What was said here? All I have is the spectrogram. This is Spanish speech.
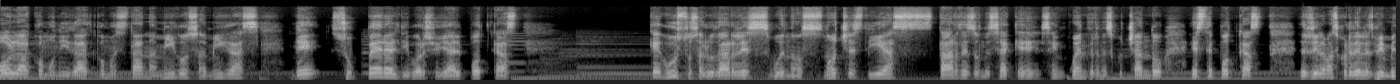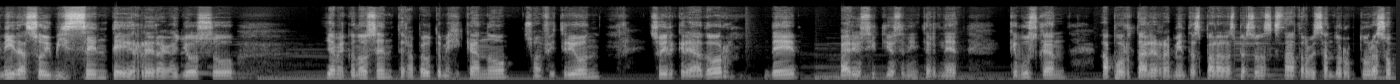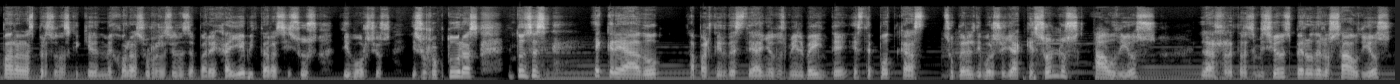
Hola comunidad, ¿cómo están amigos, amigas de Supera el Divorcio Ya, el podcast? Qué gusto saludarles, buenas noches, días, tardes, donde sea que se encuentren escuchando este podcast. Les doy la más cordiales bienvenidas, soy Vicente Herrera Galloso, ya me conocen, terapeuta mexicano, su anfitrión, soy el creador de varios sitios en internet que buscan aportar herramientas para las personas que están atravesando rupturas o para las personas que quieren mejorar sus relaciones de pareja y evitar así sus divorcios y sus rupturas. Entonces, he creado a partir de este año 2020 este podcast Supera el Divorcio Ya, que son los audios, las retransmisiones, pero de los audios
